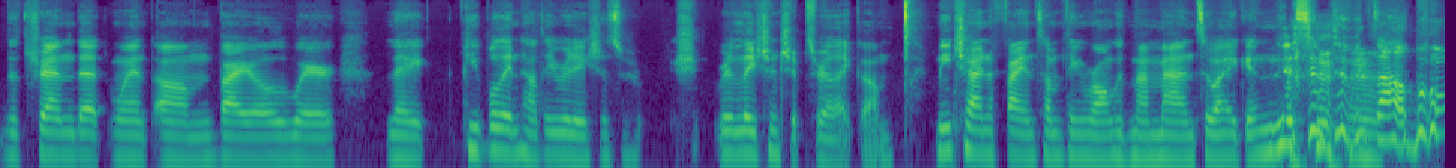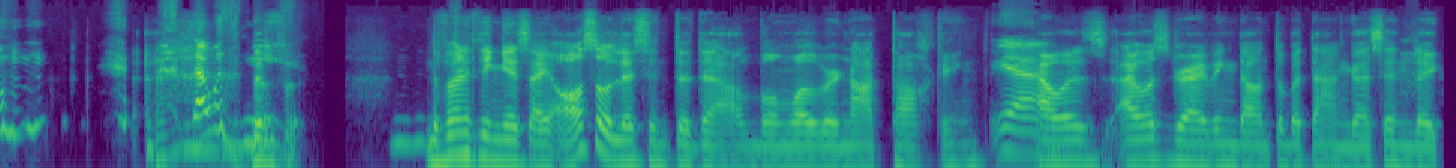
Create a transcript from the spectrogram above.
the trend that went um viral where like people in healthy relations relationships were like um me trying to find something wrong with my man so I can listen to this album. that was me. f- The funny thing is, I also listened to the album while we're not talking. Yeah, I was I was driving down to Batangas and like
